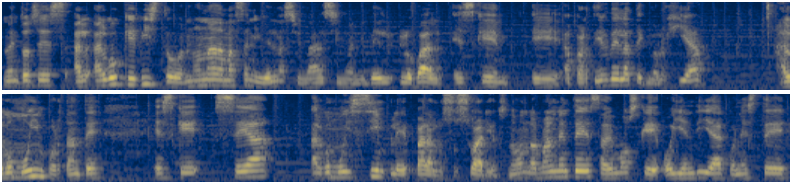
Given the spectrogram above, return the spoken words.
Entonces, algo que he visto, no nada más a nivel nacional, sino a nivel global, es que eh, a partir de la tecnología, algo muy importante es que sea algo muy simple para los usuarios, ¿no? Normalmente sabemos que hoy en día con este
